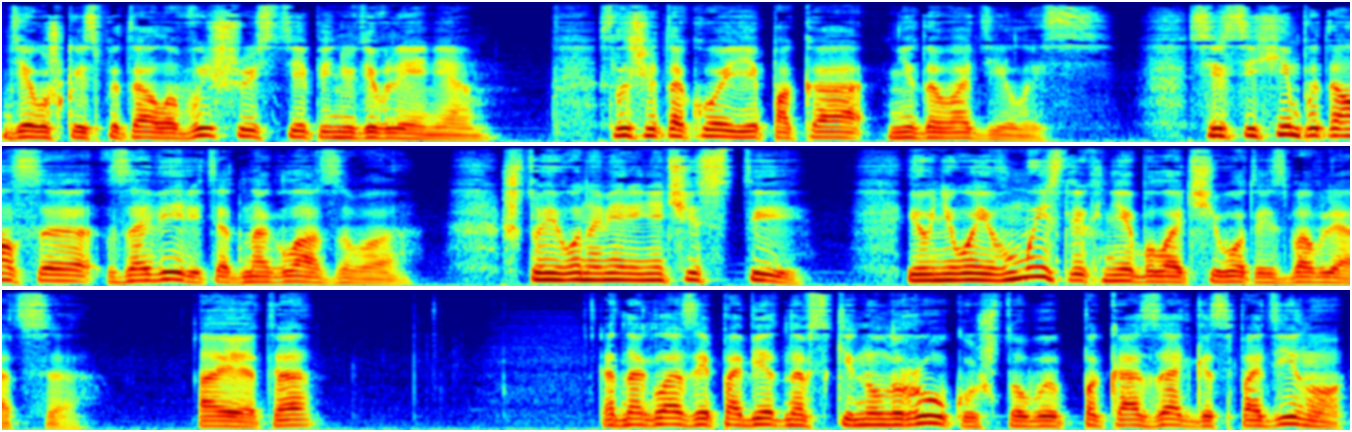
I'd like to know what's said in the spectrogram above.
Девушка испытала высшую степень удивления. Слышать такое ей пока не доводилось. Сирсихим пытался заверить Одноглазого, что его намерения чисты, и у него и в мыслях не было от чего-то избавляться. А это... Одноглазый победно вскинул руку, чтобы показать господину,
